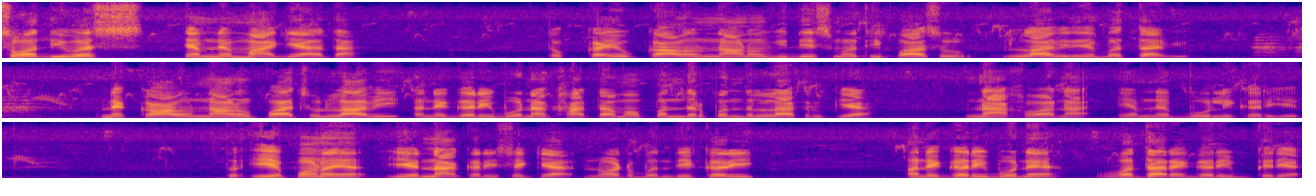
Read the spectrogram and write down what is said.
સો દિવસ એમને માગ્યા હતા. તો કયું કાળું નાણું વિદેશમાંથી પાછું લાવીને બતાવ્યું? અને કાળું નાણું પાછું લાવી અને ગરીબોના ખાતામાં પંદર પંદર લાખ રૂપિયા નાખવાના એમને બોલી કરી હતી. તો એ પણ એ ના કરી શક્યા, નોટબંધી કરી અને ગરીબોને વધારે ગરીબ કર્યા.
